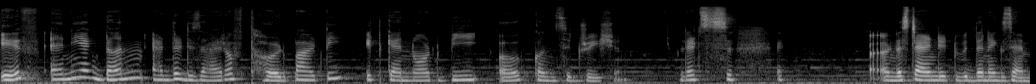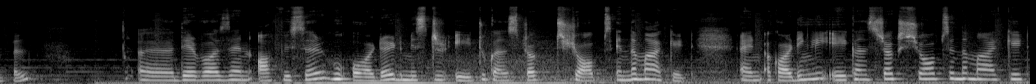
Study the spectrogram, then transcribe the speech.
If any act done at the desire of third party it cannot be a consideration. Let's uh, understand it with an example. Uh, there was an officer who ordered Mr. A to construct shops in the market, and accordingly, A constructs shops in the market,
